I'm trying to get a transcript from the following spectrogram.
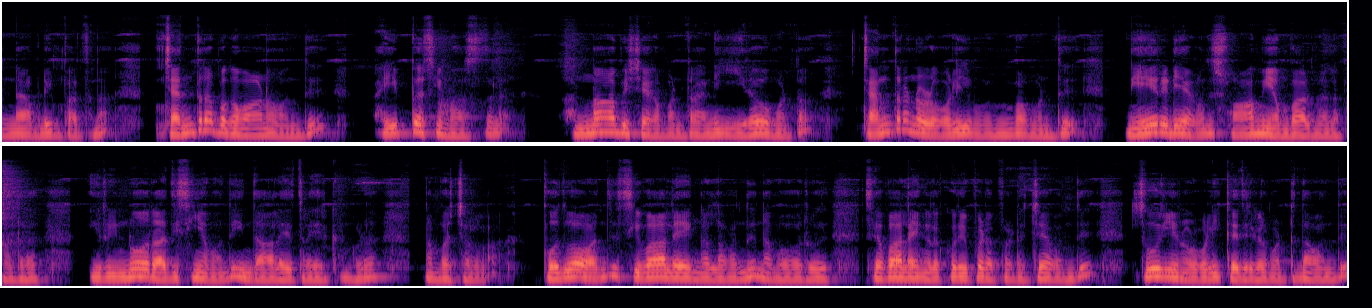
என்ன அப்படின்னு பார்த்தோன்னா சந்திர பகவானும் வந்து ஐப்பசி மாதத்தில் அன்னாபிஷேகம் பண்ணுற அன்றைக்கி இரவு மட்டும் சந்திரனோட ஒளி பிம்பம் வந்து நேரடியாக வந்து சுவாமி அம்பாள் மேலே படுற இது இன்னொரு அதிசயம் வந்து இந்த ஆலயத்தில் இருக்குன்னு கூட நம்ம சொல்லலாம். பொதுவாக வந்து சிவாலயங்களில் வந்து நம்ம ஒரு சிவாலயங்களை குறிப்பிடப்பட்டுச்சே வந்து சூரியனோட ஒளிக்கதிர்கள் மட்டும்தான் வந்து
